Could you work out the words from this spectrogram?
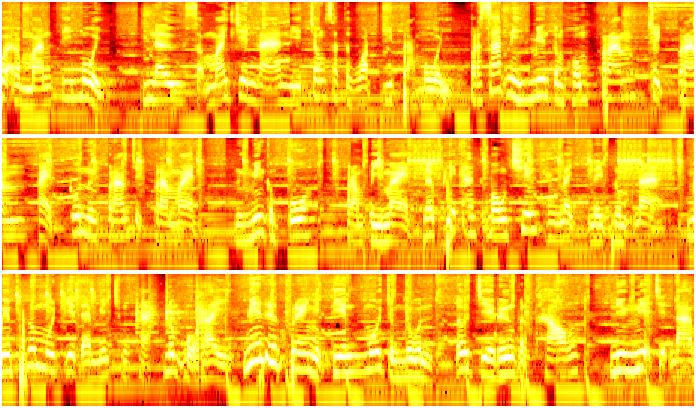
វរ្ម័នទី1នៅសម័យចេនឡានាចុងសតវត្សទី6ប្រាសាទនេះមានទំហំ5.5ម៉ែត្រគុណនឹង5.5ម៉ែត្រនិងមានកម្ពស់7ម៉ែត្រនៅភាគខាងត្បូងឈៀងខាងលិចនៃភ្នំដាមានភ្នំមួយទៀតដែលមានឈ្មោះថាភ្នំបូរីមានរឿងព្រេងនិទានមួយចំនួន ដូចជារឿងបន្ថោងនាងនាគជាដើម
